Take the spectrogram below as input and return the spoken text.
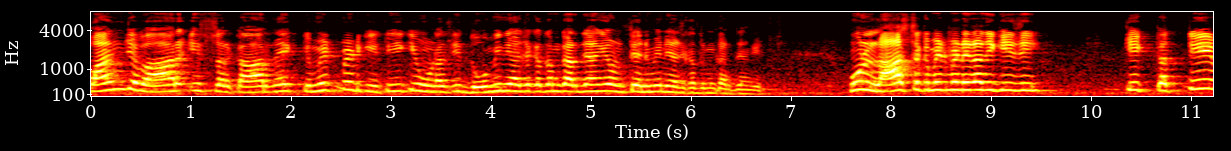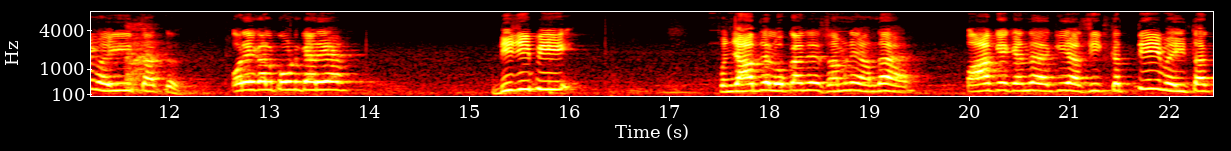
ਪੰਜ ਵਾਰ ਇਸ ਸਰਕਾਰ ਨੇ ਕਮਿਟਮੈਂਟ ਕੀਤੀ ਕਿ ਹੁਣ ਅਸੀਂ 2 ਮਹੀਨਿਆਂ 'ਚ ਖਤਮ ਕਰ ਦਿਆਂਗੇ, ਹੁਣ 3 ਮਹੀਨਿਆਂ 'ਚ ਖਤਮ ਕਰ ਦਿਆਂਗੇ। ਹੁਣ ਲਾਸਟ ਕਮਿਟਮੈਂਟ ਇਹਨਾਂ ਦੀ ਕੀ ਸੀ? ਕਿ 31 ਮਈ ਤੱਕ, ਔਰ ਇਹ ਗੱਲ ਕੌਣ ਕਹਿ ਰਿਹਾ? ਡੀਜੀਪੀ ਪੰਜਾਬ ਦੇ ਲੋਕਾਂ ਦੇ ਸਾਹਮਣੇ ਆਂਦਾ ਹੈ, ਆ ਕੇ ਕਹਿੰਦਾ ਹੈ ਕਿ ਅਸੀਂ 31 ਮਈ ਤੱਕ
